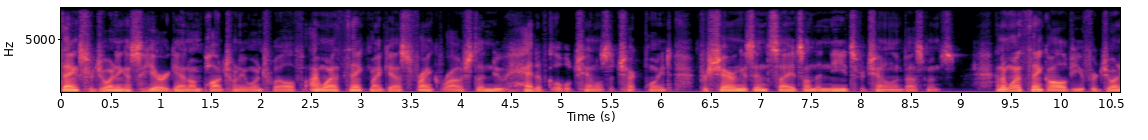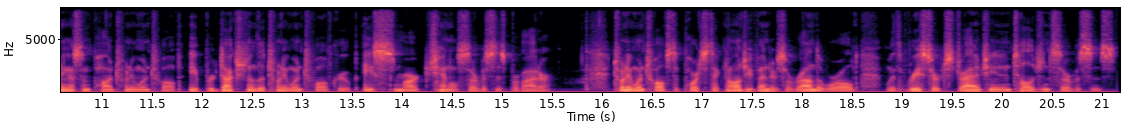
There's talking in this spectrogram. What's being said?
Thanks for joining us here again on Pod 2112. I want to thank my guest, Frank Rauch, the new head of global channels at Checkpoint, for sharing his insights on the needs for channel investments. And I want to thank all of you for joining us on Pod 2112, a production of the 2112 Group, a smart channel services provider. 2112 supports technology vendors around the world with research, strategy, and intelligence services.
